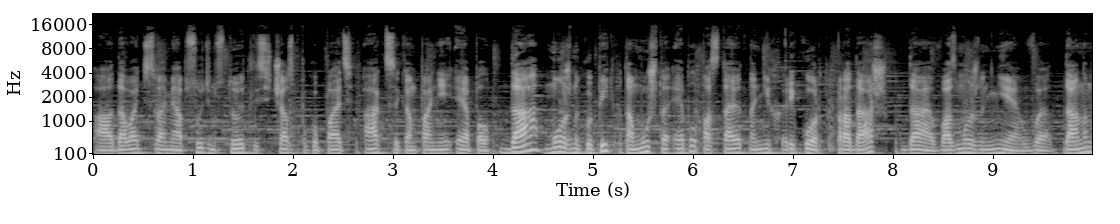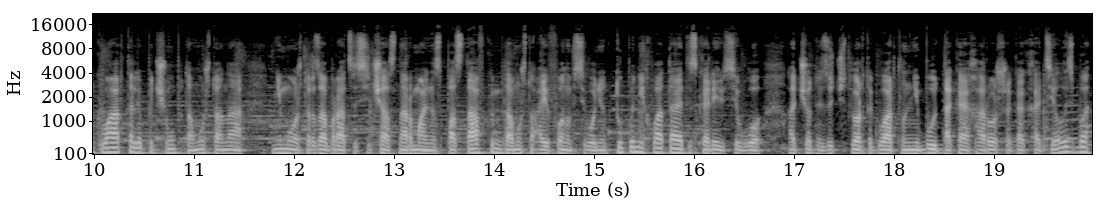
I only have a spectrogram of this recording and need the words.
а, давайте с вами обсудим, стоит ли сейчас покупать акции компании Apple. Да, можно купить, потому что Apple поставит на них рекорд продаж. Да, возможно, не в данном квартале. Почему? Потому что она не может разобраться сейчас нормально с поставками, потому что айфонов сегодня тупо не хватает, и, скорее всего, отчетность за четвертый квартал не будет такая хорошая, как хотелось бы.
